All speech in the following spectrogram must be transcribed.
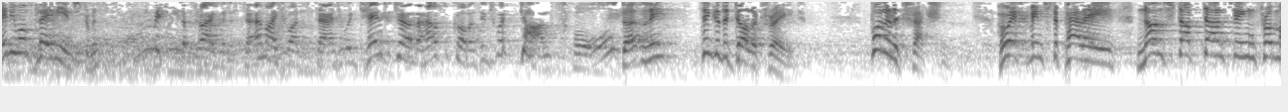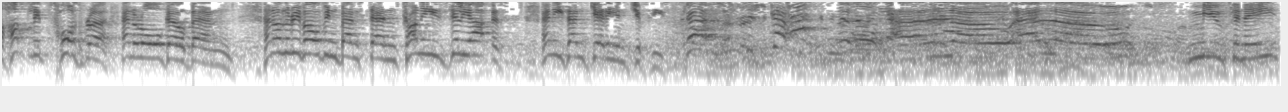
Anyone play any instruments? Mr. Prime Minister, am I to understand you intend to turn the House of Commons into a dance hall? Certainly. Think of the dollar trade. What an attraction. Westminster Palais, non-stop dancing from Hot Lips Horsbrugh and her all-girl band. And on the revolving bandstand, Konni Zilliacus and his Hungarian gypsies. Hello, hello. Mutiny.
